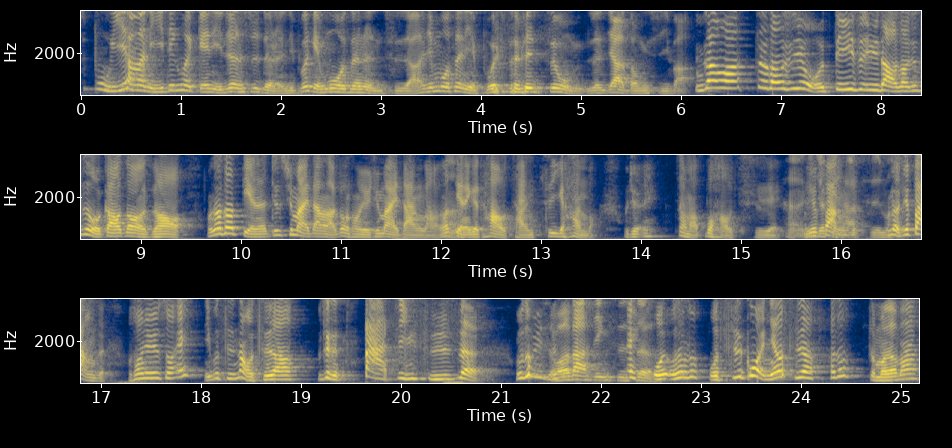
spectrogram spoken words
这不一样啊！你一定会给你认识的人，你不会给陌生人吃啊，而且陌生人也不会随便吃我们人家的东西吧？你知道吗？这个东西我第一次遇到的时候，就是我高中的时候，我那时候点了，就是去麦当劳，跟我同学去麦当劳，然后点了一个套餐，嗯、吃一个汉堡，我觉得哎，这嘛不好吃哎、欸，嗯、我就放着吃嘛，没有就放着。我同学就说，哎，你不吃，那我吃哦，我这个大惊失色。我说为什么要大惊失色？欸、我我想说，我吃过，你要吃啊？他说怎么了吗？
